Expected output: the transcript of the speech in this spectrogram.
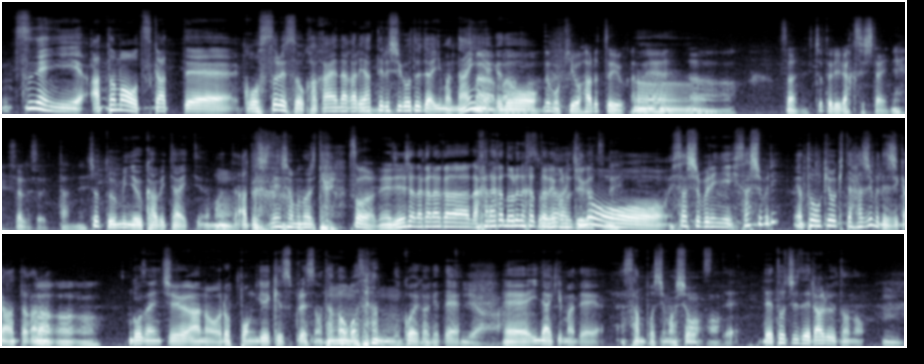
う、常に頭を使って、こう、ストレスを抱えながらやってる仕事では今ないんやけまあまあまどあ、でも気を張るというかね。ううんん。そうだね。ちょっとリラックスしたいね。そろそろ一旦ね。ちょっと海に浮かびたいっていうのもあって、うんあと自転車も乗りたい。そうだね。自転車なかなか、なかなか乗れなかったね、この10月ね。昨日、久しぶりに、久しぶり？東京来て初めて時間あったから、うんうん午前中、あの、六本木エキスプレスの高岡さんに声かけてうん。、いやーえー稲城まで散歩しましょう、つって。で、途中でラルートの、うん。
